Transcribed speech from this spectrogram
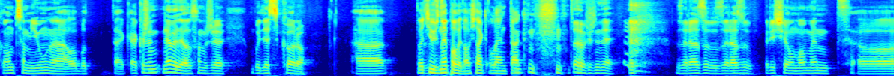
koncom júna alebo tak. Akože nevedel som, že bude skoro. A... To ti už nepovedal, však len tak. to už nie. Zrazu, zrazu prišiel moment, uh,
